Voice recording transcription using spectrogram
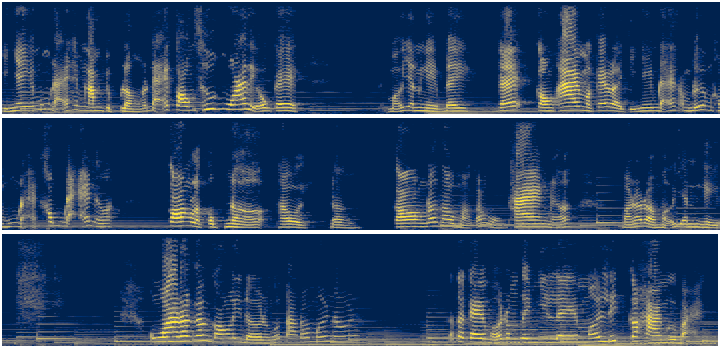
chị nhi, em muốn đẻ thêm 50 lần nó đẻ con sướng quá thì ok. Mở doanh nghiệp đi. Cái còn ai mà kêu là, chị nhi, em đẻ xong đứa em không muốn đẻ, không đẻ nữa. Con là cục nợ, thôi, đừng. Con đó thôi mà có còn than nữa, mà nó đòi mở doanh nghiệp hôm qua đó có con leader này của tao đó mới nói đó. Có tao kêu em ở trong team Nhi Lê, em mới list có 20 bạn.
